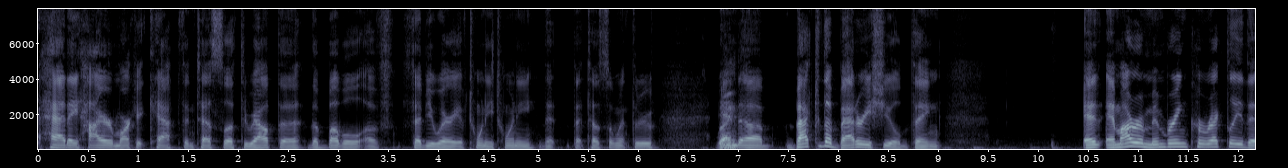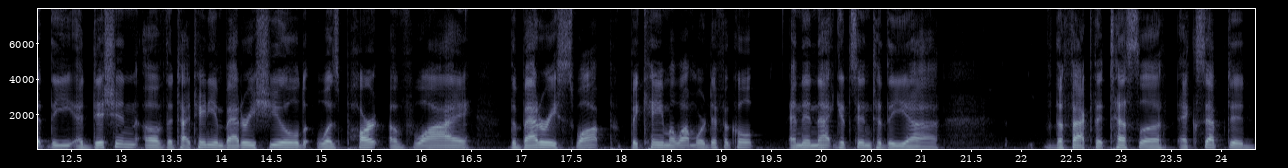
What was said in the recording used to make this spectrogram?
had a higher market cap than Tesla throughout the the bubble of February of 2020 that that Tesla went through. Right. And uh, back to the battery shield thing. Am I remembering correctly that the addition of the titanium battery shield was part of why the battery swap became a lot more difficult? And then that gets into the uh, the fact that Tesla accepted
